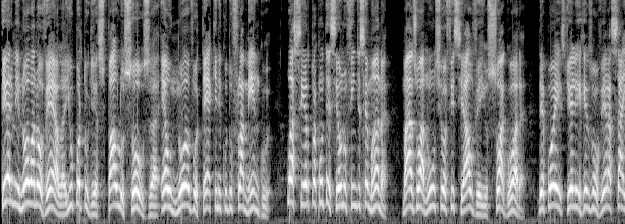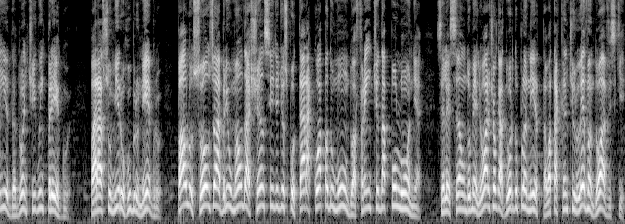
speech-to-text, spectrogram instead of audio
Terminou a novela e o português Paulo Souza é o novo técnico do Flamengo. O acerto aconteceu no fim de semana, mas o anúncio oficial veio só agora, depois de ele resolver a saída do antigo emprego. Para assumir o rubro-negro, Paulo Souza abriu mão da chance de disputar a Copa do Mundo à frente da Polônia, seleção do melhor jogador do planeta, o atacante Lewandowski,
